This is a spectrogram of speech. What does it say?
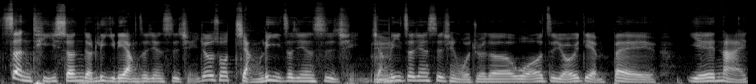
正提升的力量这件事情，就是说奖励这件事情，奖励这件事情，我觉得我儿子有一点被爷爷奶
